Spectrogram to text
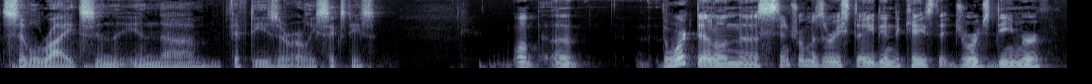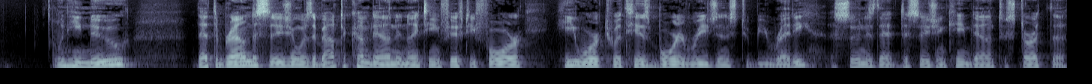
civil rights in in the um, 50s or early 60s? Well, uh, the work done on the Central Missouri State indicates that George Diemer, when he knew that the Brown decision was about to come down in 1954, he worked with his board of regents to be ready as soon as that decision came down to start the,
